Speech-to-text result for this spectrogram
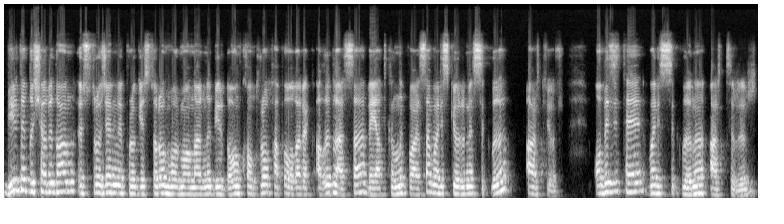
Bir de dışarıdan östrojen ve progesteron hormonlarını bir doğum kontrol hapı olarak alırlarsa ve yatkınlık varsa varis görülme sıklığı artıyor. Obezite varis sıklığını arttırır.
